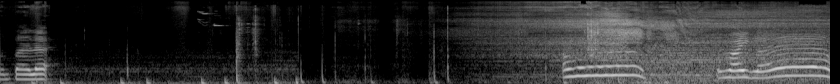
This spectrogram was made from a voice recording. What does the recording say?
มันไปแล้วเอาไปเลยมันมาอีกแล้ว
